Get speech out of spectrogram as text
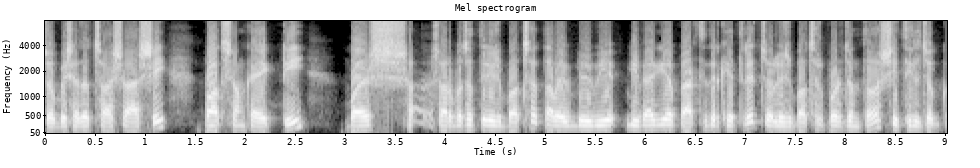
চব্বিশ হাজার ছয়শো আশি, পদ সংখ্যা একটি। বয়স সর্বোচ্চ তিরিশ বছর, তবে বিভাগীয় প্রার্থীদের ক্ষেত্রে চল্লিশ বছর পর্যন্ত শিথিলযোগ্য।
